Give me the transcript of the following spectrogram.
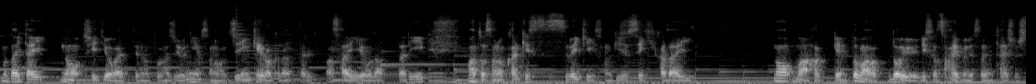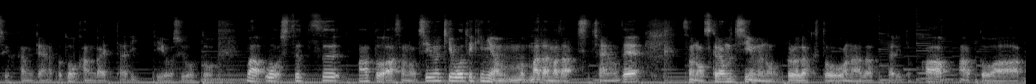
まあ、大体の CTO がやってるのと同じように、その人員計画だったりとか採用だったり、あとその解決すべきその技術的課題のま発見と、ま、どういうリソース配分でそれに対処していくかみたいなことを考えたりっていうお仕事、ま、をしつつ、あとはそのチーム規模的にはまだまだちっちゃいので、そのスクラムチームのプロダクトオーナーだったりとか、あとは、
